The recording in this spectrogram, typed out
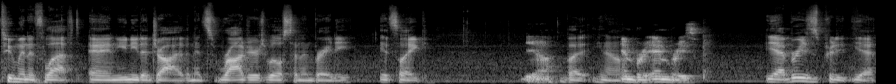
two minutes left, and you need a drive, and it's Rodgers, Wilson, and Brady. It's like, yeah, but you know, and, Bre- and Brees. Yeah, Brees is pretty. Yeah,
